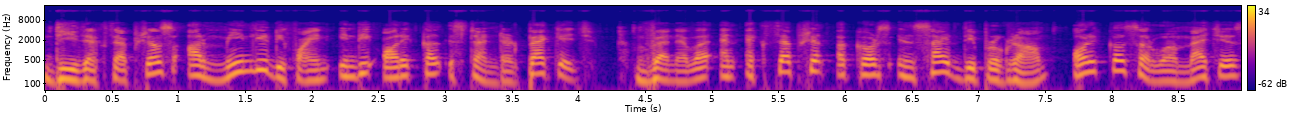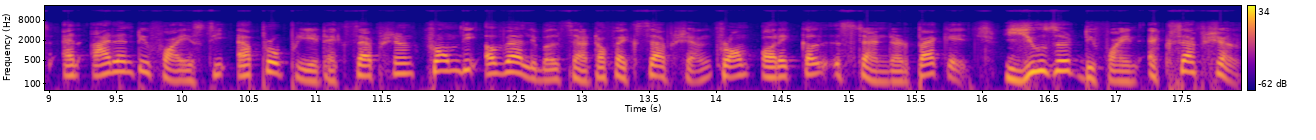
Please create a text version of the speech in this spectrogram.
These exceptions are mainly defined in the Oracle standard package. Whenever an exception occurs inside the program, Oracle server matches and identifies the appropriate exception from the available set of exceptions from Oracle standard package. User defined exception.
